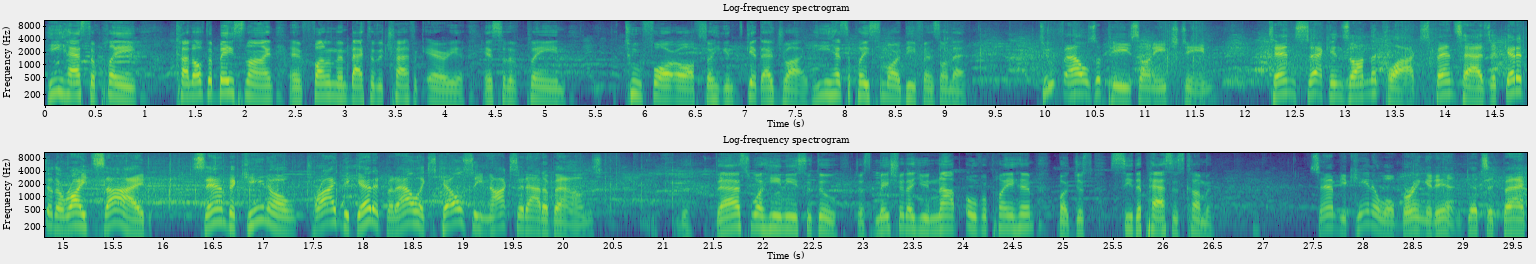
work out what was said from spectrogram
He has to play cut off the baseline and funnel them back to the traffic area instead of playing too far off so he can get that drive. He has to play smart defense on that. Two fouls apiece on each team. 10 seconds on the clock. Spence has it. Get it to the right side. Sam Bacchino tried to get it, but Alex Kelsey knocks it out of bounds. That's what he needs to do. Just make sure that you're not overplaying him, but just see the passes coming. Sam Bacchino will bring it in, gets it back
